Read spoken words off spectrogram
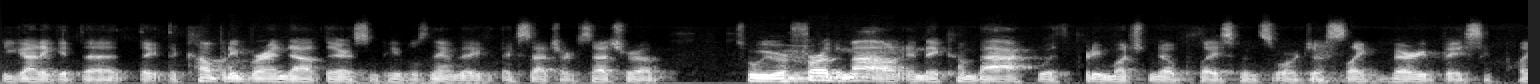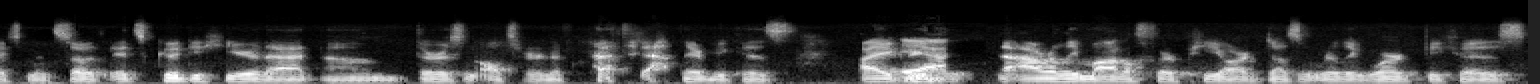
you got to get the, the, the company brand out there, some people's name, et cetera, et cetera. So we refer them out, and they come back with pretty much no placements or just like very basic placements. So it's good to hear that um, there is an alternative method out there because I agree Yeah. the hourly model for PR doesn't really work because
